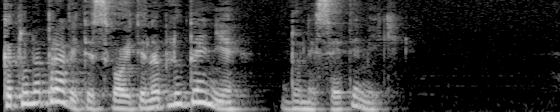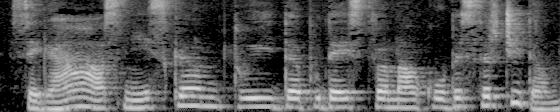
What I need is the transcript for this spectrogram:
Като направите своите наблюдения, донесете ми ги. Сега аз не искам той да подейства малко обезсърчително.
